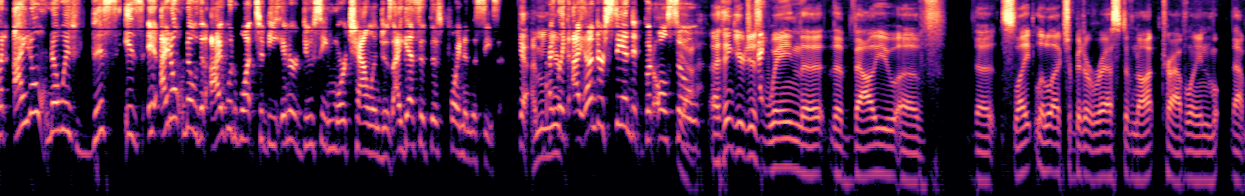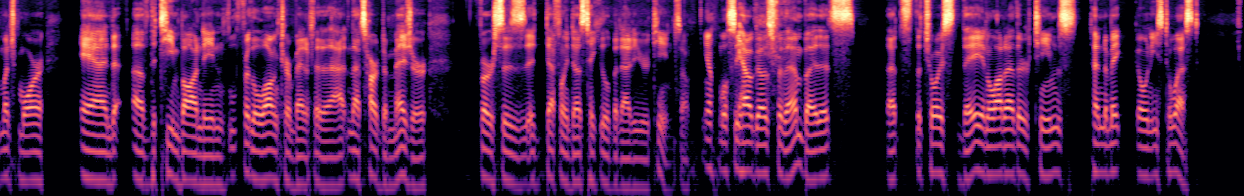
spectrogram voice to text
But I don't know if this is, I don't know that I would want to be introducing more challenges, I guess, at this point in the season. Yeah. I mean, right? like I understand it, but also. Yeah, I think you're just I, weighing the, the value of the slight little extra bit of rest of not traveling that much more and of the team bonding for the long term benefit of that. And that's hard to measure versus it definitely does take you a little bit out of your routine. So yeah, we'll see how it goes for them, but it's that's the choice they and a lot of other teams tend to make going east to west.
